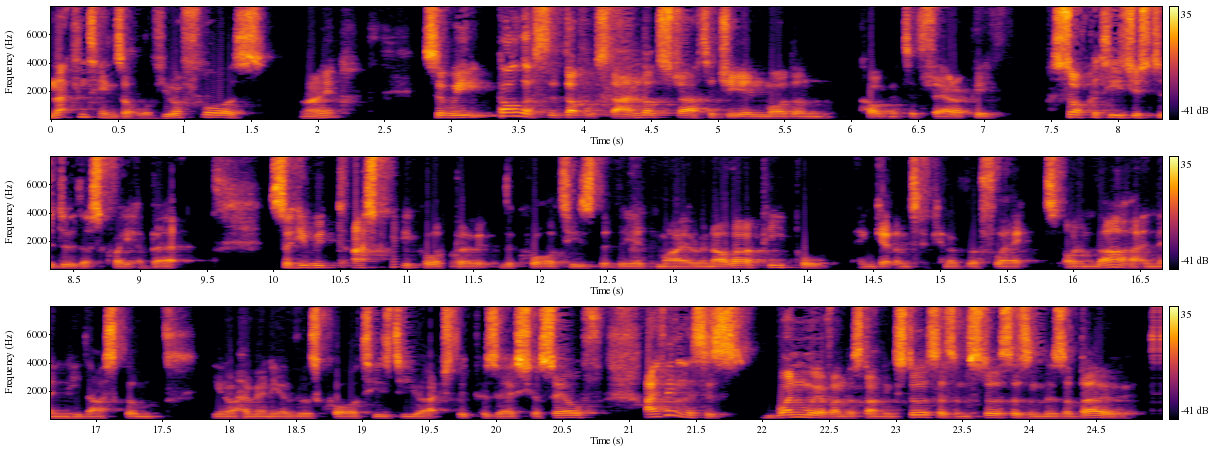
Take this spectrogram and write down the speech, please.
and that contains all of your flaws, right? So we call this the double standard strategy in modern cognitive therapy. Socrates used to do this quite a bit. So he would ask people about the qualities that they admire in other people and get them to kind of reflect on that. And then he'd ask them, you know how many of those qualities do you actually possess yourself? I think this is one way of understanding stoicism. Stoicism is about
